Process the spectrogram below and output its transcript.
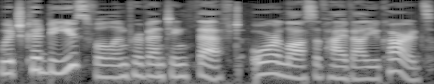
which could be useful in preventing theft or loss of high value cards.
